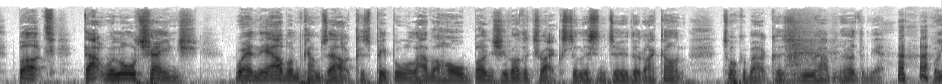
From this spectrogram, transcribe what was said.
but that will all change when the album comes out because people will have a whole bunch of other tracks to listen to that I can't talk about because you haven't heard them yet. well,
